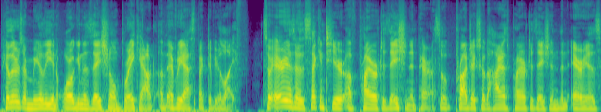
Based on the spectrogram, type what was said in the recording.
Pillars are merely an organizational breakout of every aspect of your life. So areas are the second tier of prioritization in para. So projects are the highest prioritization, then areas,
